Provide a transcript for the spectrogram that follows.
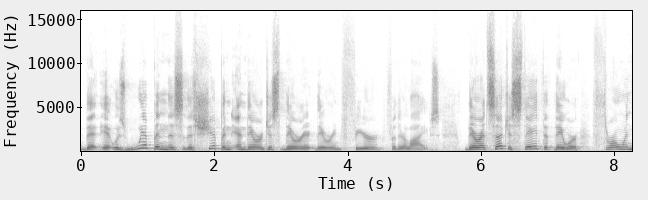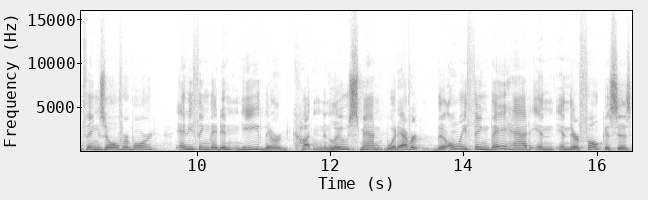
that it was whipping this, this ship, and, and they were just, they were, they were in fear for their lives. They were at such a state that they were throwing things overboard. Anything they didn't need, they were cutting and loose, man, whatever. The only thing they had in, in their focus is,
